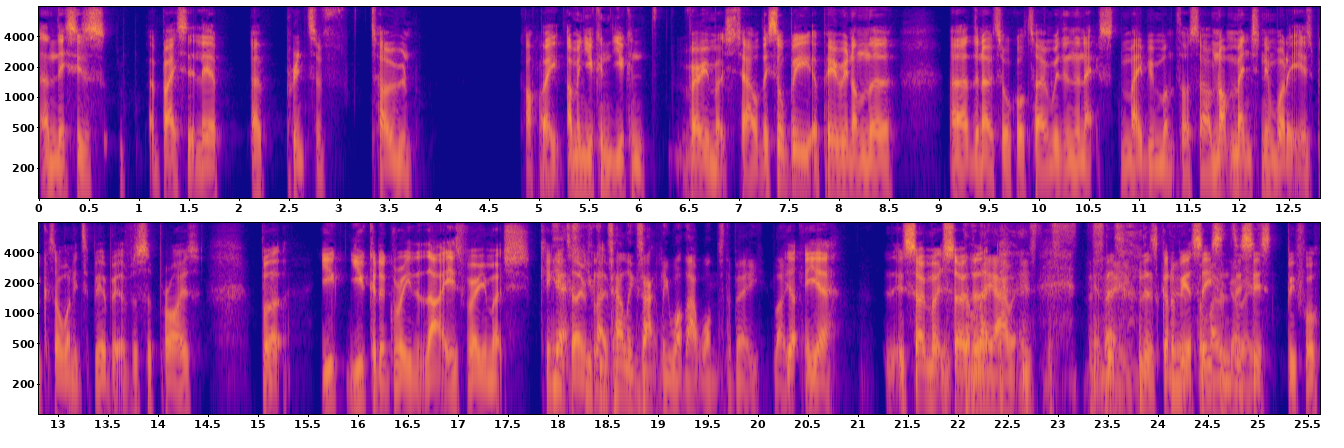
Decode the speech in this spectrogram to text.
and this is basically a, a Prince of Tone copy. I mean, you can you can very much tell this will be appearing on the uh, the No Talk All Tone within the next maybe month or so. I'm not mentioning what it is because I want it to be a bit of a surprise, but you you could agree that that is very much King yes, of Tone you flavor. can tell exactly what that wants to be. Like yeah, yeah, it's so much so the that layout is the, the same. there's going to be a cease and desist before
